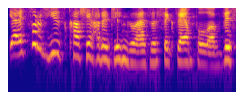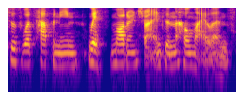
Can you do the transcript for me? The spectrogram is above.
yeah, I sort of use Kashihara Jingu as this example of this is what's happening with modern shrines in the home islands.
